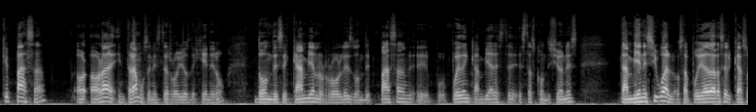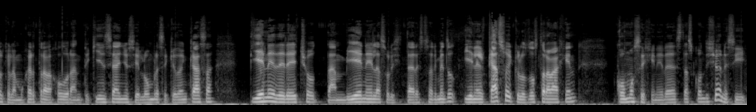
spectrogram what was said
¿Qué pasa ahora entramos en este rollos de género, donde se cambian los roles, donde pasan, eh, pueden cambiar este, estas condiciones, también es igual. O sea, podría darse el caso que la mujer trabajó durante 15 años y el hombre se quedó en casa, tiene derecho también él a solicitar estos alimentos, y en el caso de que los dos trabajen, cómo se generan estas condiciones, si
